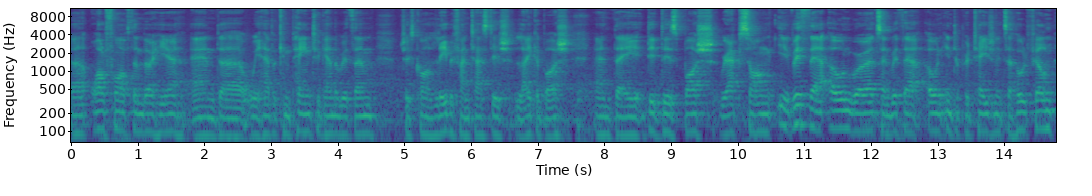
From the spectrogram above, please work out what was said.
Uh, all four of them were here, and uh, we have a campaign together with them which is called Lebe Fantastisch, like a Bosch. And they did this Bosch rap song with their own words and with their own interpretation. It's a whole film,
